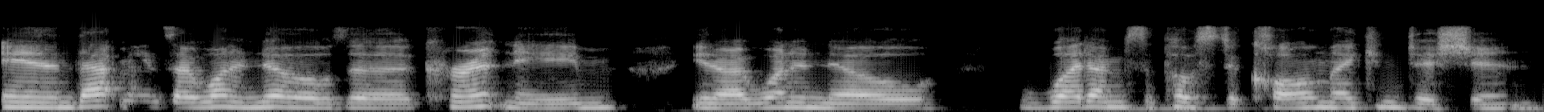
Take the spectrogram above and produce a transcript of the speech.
And that means I want to know the current name. You know, I want to know what I'm supposed to call my condition.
